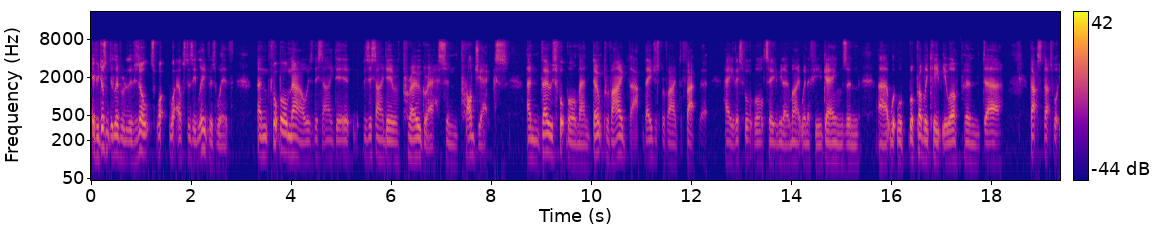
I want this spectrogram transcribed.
if he doesn't deliver the results, what what else does he leave us with? And football now is this idea. There's this idea of progress and projects, and those football men don't provide that. They just provide the fact that hey, this football team, you know, might win a few games and uh, we'll, we'll probably keep you up, and uh, that's that's what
